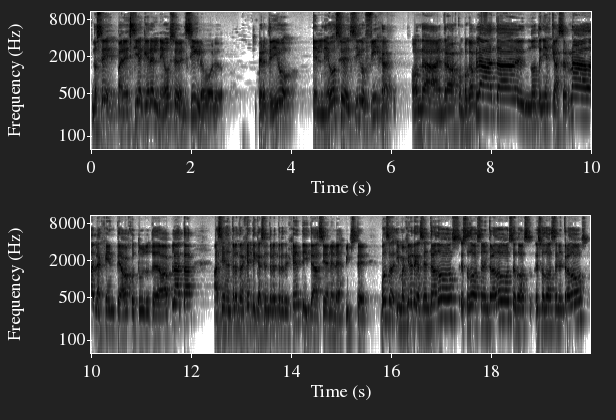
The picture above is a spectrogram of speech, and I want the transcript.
no sé, parecía que era el negocio del siglo, boludo. Pero te digo, el negocio del siglo fija. Onda, entrabas con poca plata, no tenías que hacer nada, la gente abajo tuyo te daba plata, hacías entrar otra gente que hacía entrar otra gente y te hacían el speech de, vos imagínate que hacen entrar dos, esos dos hacen entrar dos, esos dos, esos dos hacen entrar dos.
